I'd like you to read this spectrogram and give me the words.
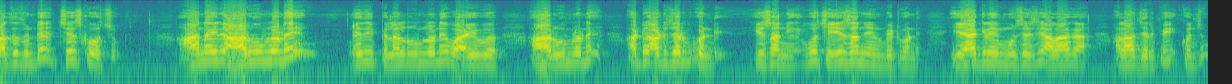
పద్ధతి ఉంటే చేసుకోవచ్చు. ఆ ఆ రూమ్లోనే ఏది పిల్లల రూమ్లోనే వాయువు ఆ రూమ్లోనే అటు అటు జరుపుకోండి. ఈశాన్యం వచ్చి ఈశాన్యం పెట్టుకోండి. ఈ ఆగ్నేయం మూసేసి అలాగా అలా జరిపి కొంచెం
